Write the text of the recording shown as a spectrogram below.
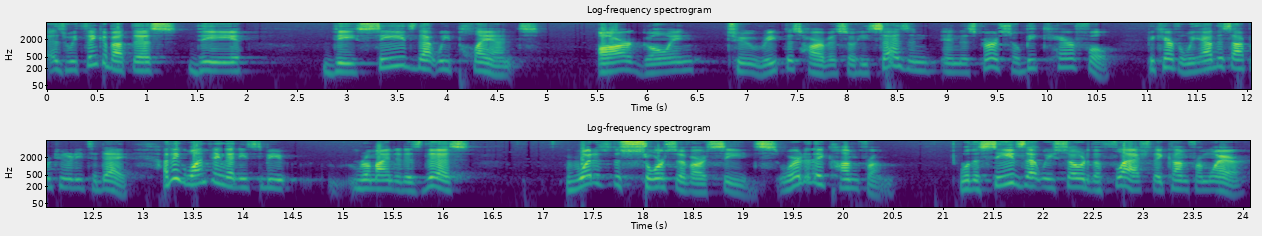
as we think about this, the the seeds that we plant are going to reap this harvest. So he says in, in this verse, so be careful. Be careful. We have this opportunity today. I think one thing that needs to be reminded is this what is the source of our seeds? Where do they come from? Well, the seeds that we sow to the flesh, they come from where?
